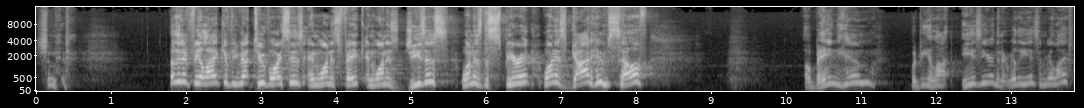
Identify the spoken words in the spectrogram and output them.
shouldn't it? Doesn't it feel like if you've got two voices and one is fake and one is Jesus, one is the Spirit, one is God Himself? Obeying Him would be a lot easier than it really is in real life?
